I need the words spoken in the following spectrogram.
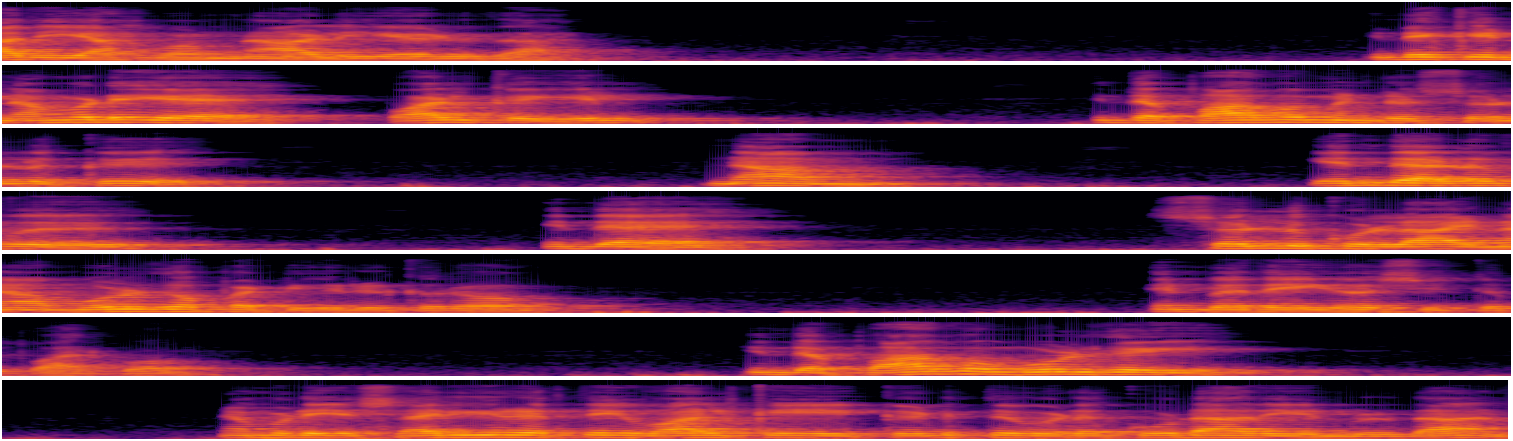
ஆதியாகமம் நாலு ஏழு தான் இன்றைக்கு நம்முடைய வாழ்க்கையில் இந்த பாவம் என்ற சொல்லுக்கு நாம் எந்த அளவு இந்த சொல்லுக்குள்ளாய் நாம் மூழ்கப்பட்டு இருக்கிறோம் என்பதை யோசித்து பார்ப்போம். இந்த பாவ மூழ்கை நம்முடைய சரீரத்தை வாழ்க்கையை கெடுத்து விடக்கூடாது என்றுதான்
